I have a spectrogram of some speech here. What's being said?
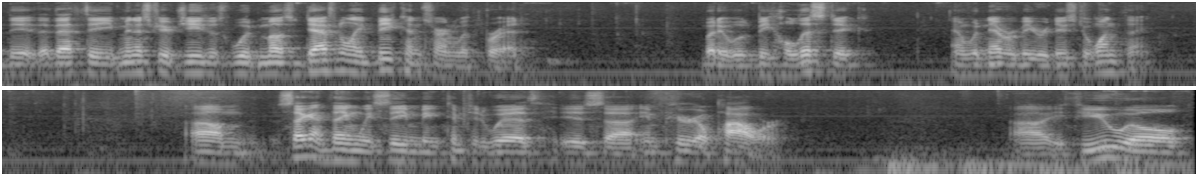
the, that the ministry of Jesus would most definitely be concerned with bread but it would be holistic and would never be reduced to one thing. Um, second thing we see him being tempted with is uh, imperial power. Uh, if you will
